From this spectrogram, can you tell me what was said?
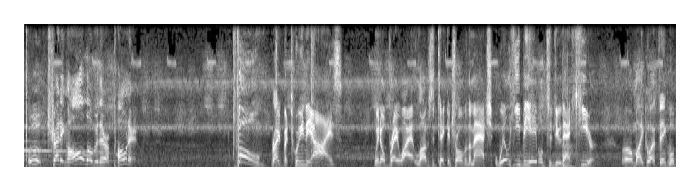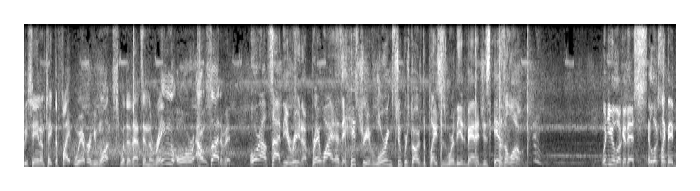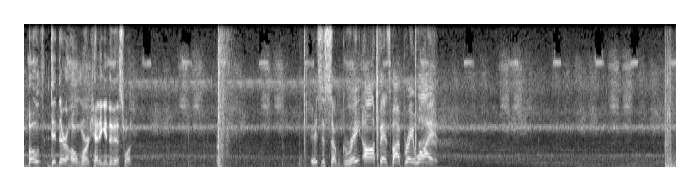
Ooh, treading all over their opponent. Boom! Right between the eyes. We know Bray Wyatt loves to take control of the match. Will he be able to do that here? Well, Michael, I think we'll be seeing him take the fight wherever he wants, whether that's in the ring or outside of it. Or outside the arena. Bray Wyatt has a history of luring superstars to places where the advantage is his alone. Would you look at this? It looks like they both did their homework heading into this one. This is some great offense by Bray Wyatt.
